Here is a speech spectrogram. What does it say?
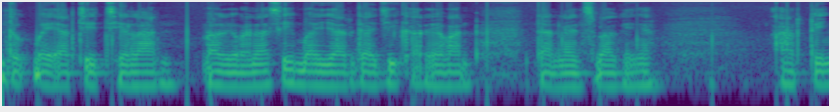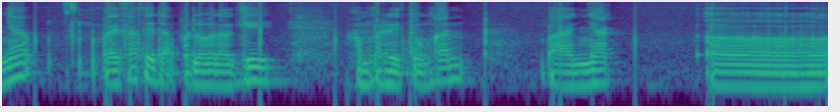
untuk bayar cicilan, bagaimana sih bayar gaji karyawan dan lain sebagainya. artinya mereka tidak perlu lagi memperhitungkan banyak uh,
